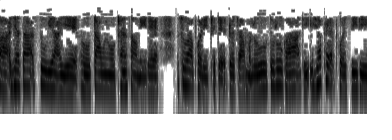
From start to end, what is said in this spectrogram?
အရပ်သားအစိုးရရဲ့တာဝန်ကိုထမ်းဆောင်နေတဲ့အစိုးရအဖွဲ့တွေဖြစ်တဲ့အတွက်ကြောင့်မို့သူတို့ကအရပ်ဘက်အဖွဲ့အစည်းတွေ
